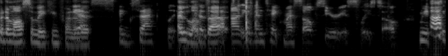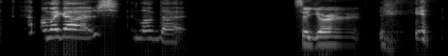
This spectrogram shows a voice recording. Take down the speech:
but I'm also making fun of it. Yes, exactly. I love that. I not even take myself seriously. So Oh my gosh. I love that. So your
